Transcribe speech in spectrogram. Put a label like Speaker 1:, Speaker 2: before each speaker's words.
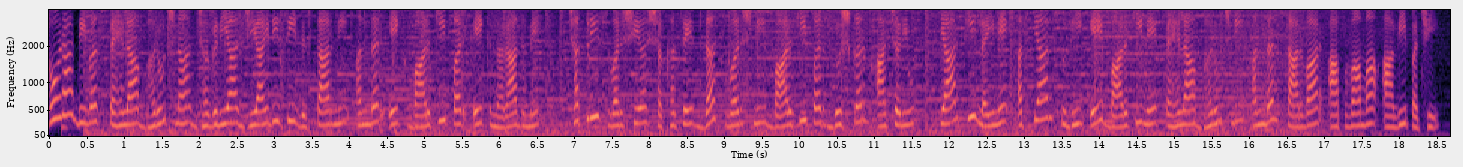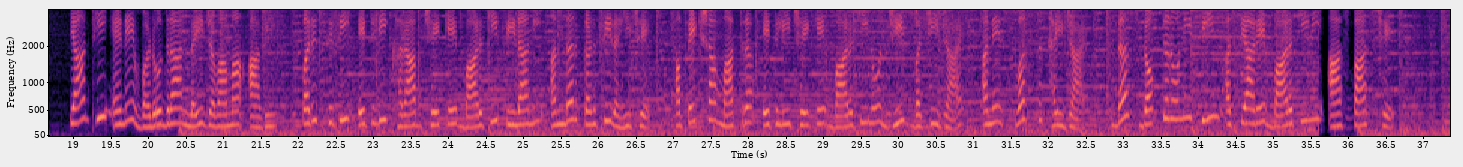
Speaker 1: થોડા દિવસ પહેલા ભરૂચના ઝઘડિયા જીઆઈડીસી વિસ્તારની અંદર એક બાળકી પર એક નરાધમે છત્રીસ વર્ષીય શખસે દસ વર્ષની બાળકી પર દુષ્કર્મ આચર્યું. ત્યારથી લઈને અત્યાર સુધી એ બાળકીને પહેલા ભરૂચની અંદર સારવાર આપવામાં આવી પછી ત્યાંથી એને વડોદરા લઈ જવામાં આવી. પરિસ્થિતિ એટલી ખરાબ છે કે બાળકી પીડાની અંદર કણસી રહી છે. અપેક્ષા માત્ર એટલી છે કે બાળકીનો જીવ બચી જાય અને સ્વસ્થ થઈ જાય. દસ ડોક્ટરોની ટીમ અત્યારે બાળકીની આસપાસ છે.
